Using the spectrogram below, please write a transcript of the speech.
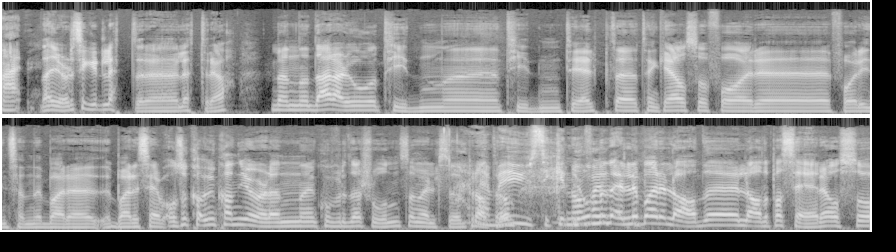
Nei. Det gjør det sikkert lettere, lettere, ja. Men der er det jo tiden, eh, tiden til hjelp, tenker jeg. Og så får, eh, får innsender bare, bare se Og så kan hun kan gjøre den konfrontasjonen som Else prater om. Jo, men Eller bare la det, la det passere, og så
